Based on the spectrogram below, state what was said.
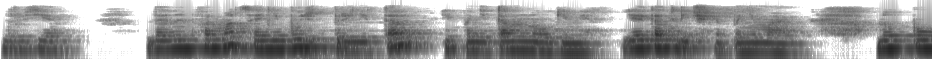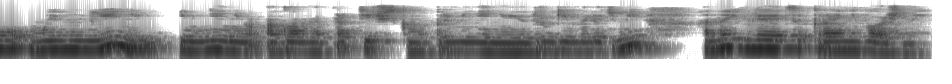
Друзья, данная информация не будет принята и понята многими. Я это отлично понимаю. Но по моему мнению и мнению, а главное практическому применению ее другими людьми, она является крайне важной.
